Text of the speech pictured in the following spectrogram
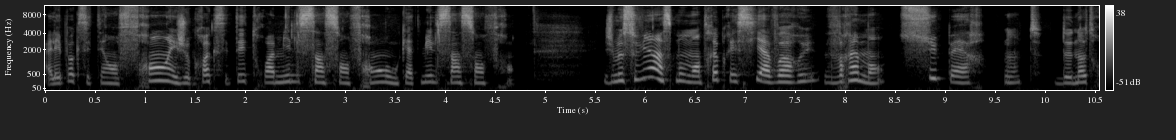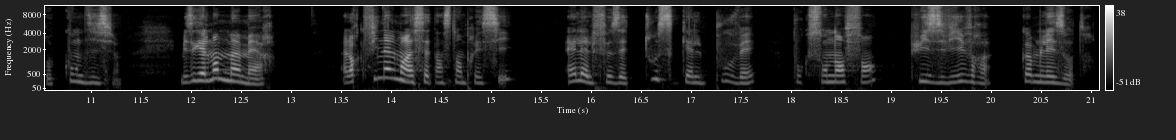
À l'époque, c'était en francs et je crois que c'était 3500 francs ou 4500 francs. Je me souviens à ce moment très précis avoir eu vraiment super honte de notre condition, mais également de ma mère. Alors que finalement, à cet instant précis, elle, elle faisait tout ce qu'elle pouvait pour que son enfant puisse vivre comme les autres.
